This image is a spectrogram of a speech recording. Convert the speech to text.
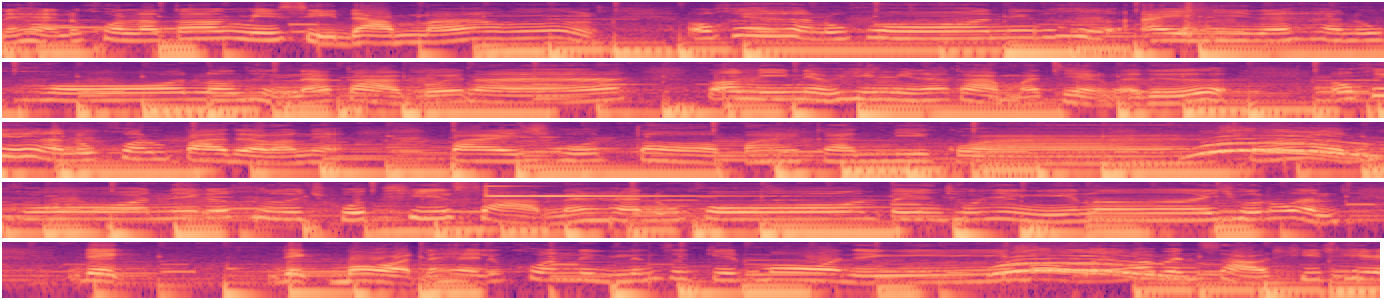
นะคะทุกคนแล้วก็มีสีดำนะอืม โอเคค่ะทุกคนนี่ก็คือ ID นะคะทุกคนรวมถึงหน้ากากด้วยนะ ตอนนี้เนี่ยพี่มีหน้ากากมาแจกแล้วเด้อโอเคค่ะทุกคนไปเดี๋ยวเราเนี่ยไปชุดต่อไปกันดีกว่าไปค่ะทุกคนนี่ก็คือชุดที่สามนะคะทุกคนเป็นชุดอย่างนี้เลย ชุดเหมือนเด็กเด็กบอร์ดนะคะทุกคนหนึ่งเล่นสเก็ตบอร์ดอย่างนี้บอกเลยว่าเป็นสาวที่เท่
